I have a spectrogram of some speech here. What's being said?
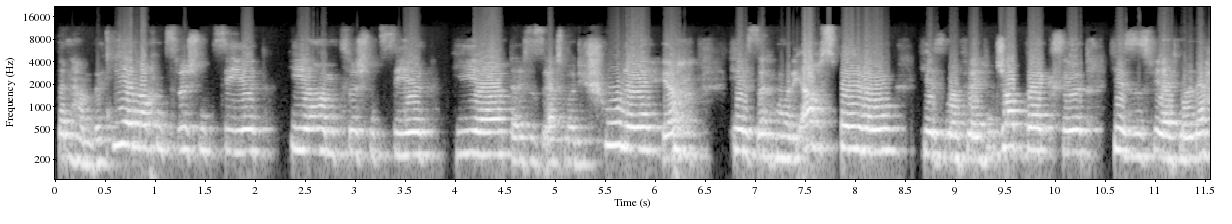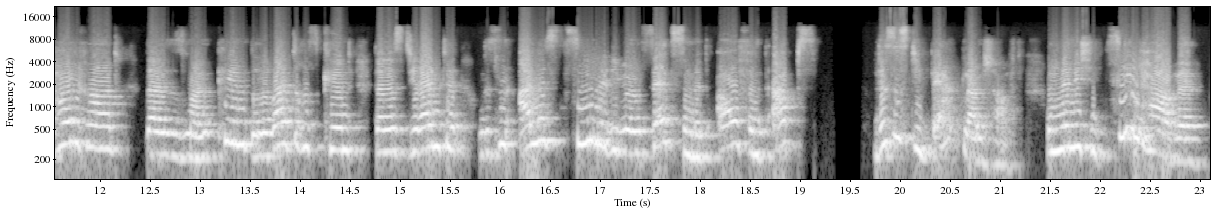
Dann haben wir hier noch ein Zwischenziel, hier haben ein Zwischenziel, hier, da ist es erstmal die Schule, ja, hier ist dann mal die Ausbildung, hier ist mal vielleicht ein Jobwechsel, hier ist es vielleicht mal eine Heirat, da ist es mal ein Kind und ein weiteres Kind, dann ist die Rente. Und das sind alles Ziele, die wir uns setzen mit Auf und Abs. Das ist die Berglandschaft. Und wenn ich ein Ziel habe,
